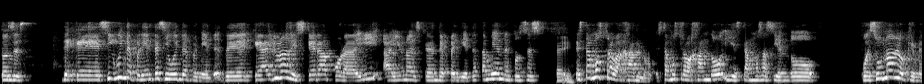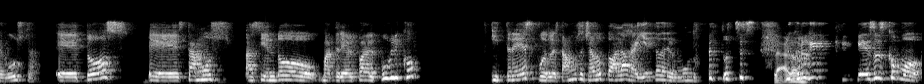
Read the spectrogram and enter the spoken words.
Entonces, de que sigo independiente, sigo independiente. De que hay una disquera por ahí, hay una disquera independiente también. Entonces, estamos trabajando, estamos trabajando y estamos haciendo, pues uno, lo que me gusta. Eh, dos, eh, estamos haciendo material para el público y tres, pues le estamos echando toda la galleta del mundo. Entonces, yo creo que, eso es como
